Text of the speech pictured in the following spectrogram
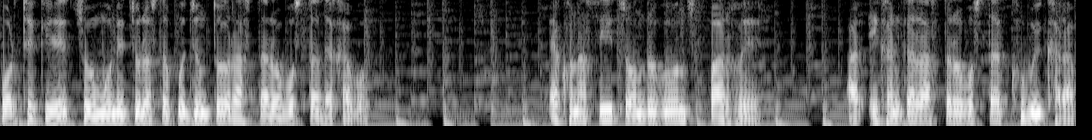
পর থেকে চৌমনি চৌরাস্তা পর্যন্ত রাস্তার অবস্থা দেখাবো। এখন আসি চন্দ্রগঞ্জ পার হয়ে। আর এখানকার রাস্তার অবস্থা খুবই খারাপ।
